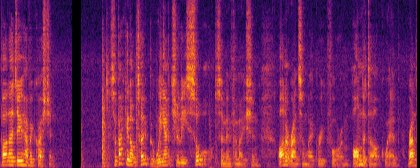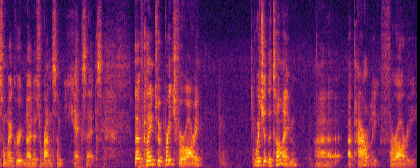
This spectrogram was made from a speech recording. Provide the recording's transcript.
but I do have a question. So back in October, we actually saw some information on a ransomware group forum on the dark web, ransomware group known as Ransom EXX, that have claimed to have breached Ferrari, which at the time, uh, apparently, Ferrari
